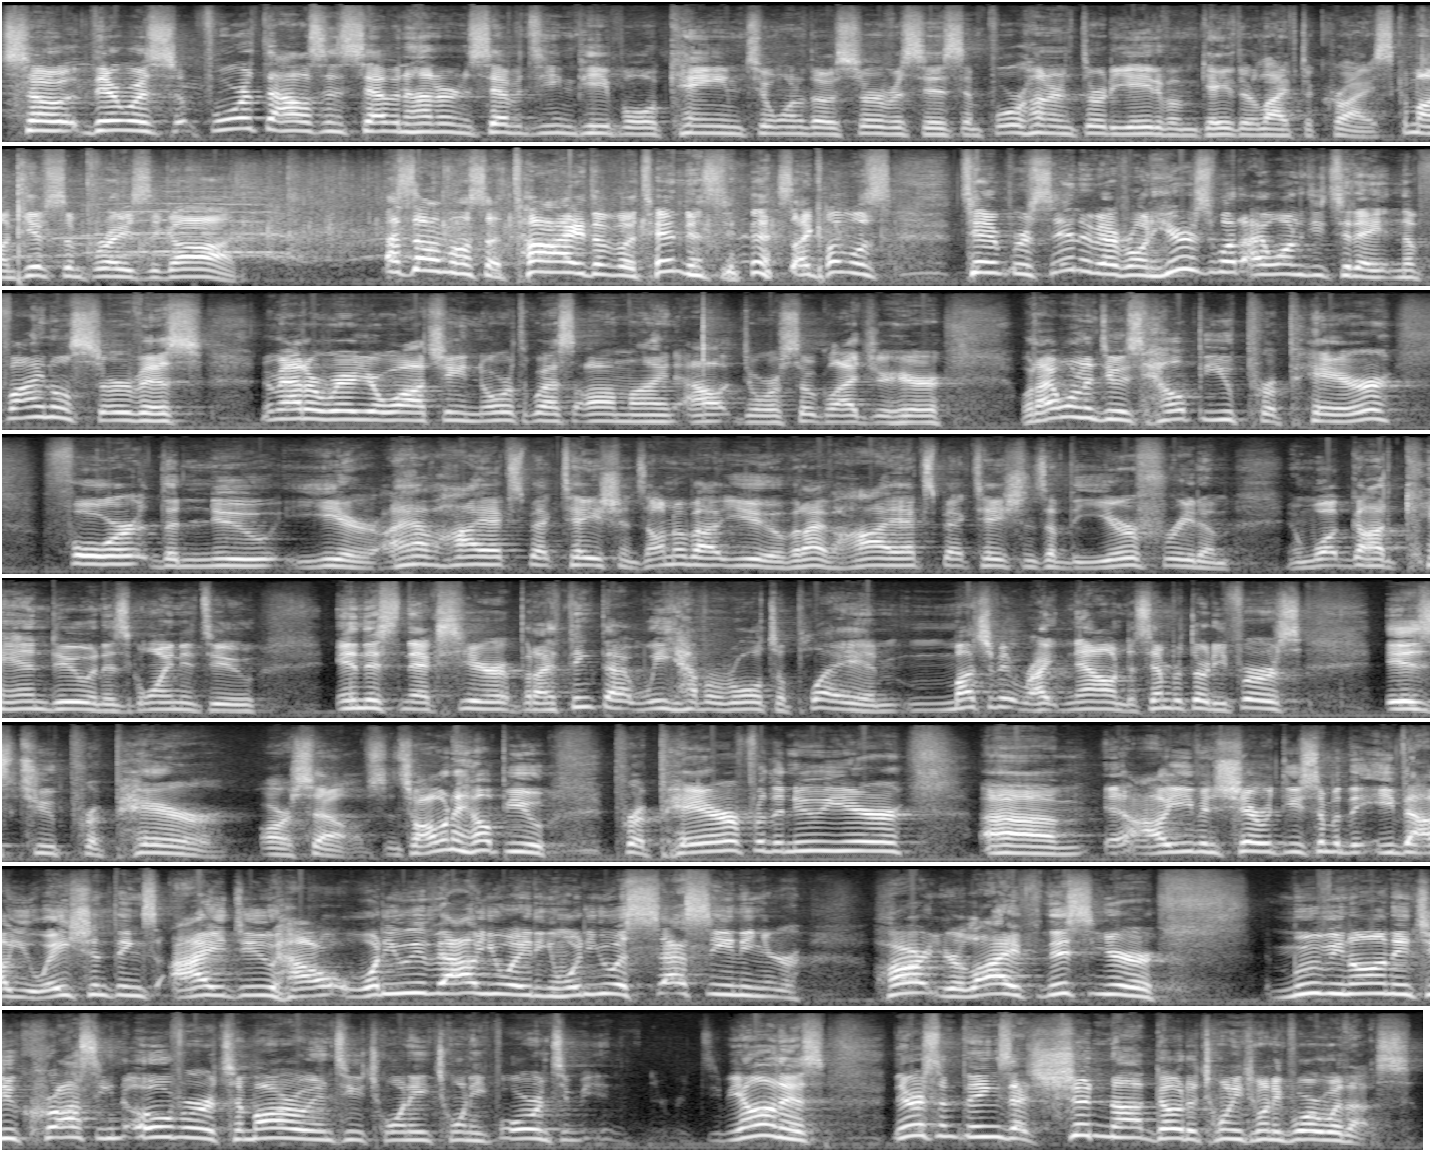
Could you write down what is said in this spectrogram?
So there was 4,717 people came to one of those services, and 438 of them gave their life to Christ. Come on, give some praise to God. That's almost a tithe of attendance. That's like almost 10% of everyone. Here's what I want to do today. In the final service, no matter where you're watching, Northwest Online, Outdoor, so glad you're here. What I want to do is help you prepare for the new year. I have high expectations. I don't know about you, but I have high expectations of the year of freedom and what God can do and is going to do in this next year. But I think that we have a role to play, and much of it right now on December 31st is to prepare ourselves. And so I want to help you prepare for the new year. Um, I'll even share with you some of the evaluation things I do. How, what are you evaluating? What are you assessing in your heart, your life this year? Moving on into crossing over tomorrow into 2024. And to be, to be honest, there are some things that should not go to 2024 with us.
